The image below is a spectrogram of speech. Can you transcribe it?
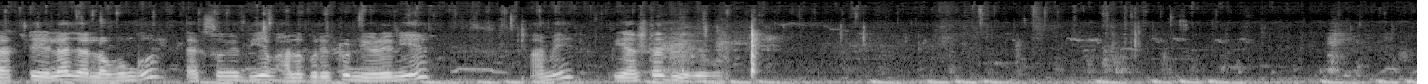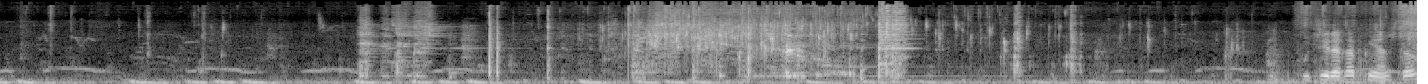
চারটে এলাচ আর লবঙ্গ একসঙ্গে দিয়ে ভালো করে একটু নেড়ে নিয়ে আমি পেঁয়াজটা দিয়ে দেব। কুচি রাখা পেঁয়াজটাও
